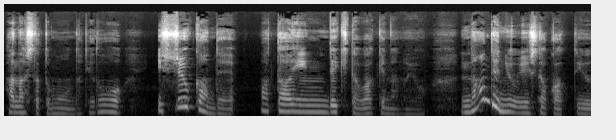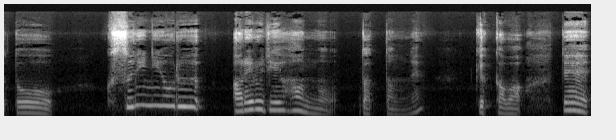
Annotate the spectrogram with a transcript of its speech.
話したと思うんだけど、1週間で、ま退院できたわけなのよ。なんで入院したかっていうと、薬によるアレルギー反応だったのね、結果は。で、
